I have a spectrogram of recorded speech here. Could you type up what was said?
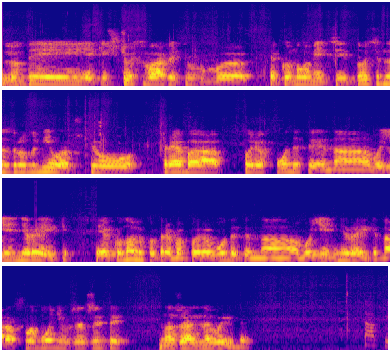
людей, які щось важать в економіці, досі не зрозуміло, що треба переходити на воєнні рейки. І економіку треба переводити на воєнні рейки. На розслабоні вже жити, на жаль, не вийде. І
